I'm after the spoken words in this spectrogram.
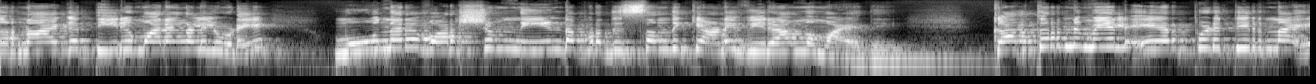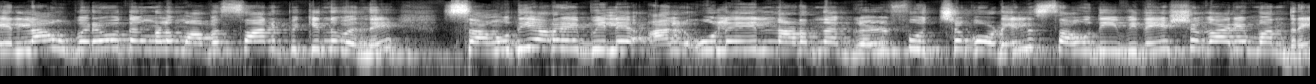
നിർണായക തീരുമാനങ്ങളിലൂടെ മൂന്നര വർഷം നീണ്ട പ്രതിസന്ധിക്കാണ് വിരാമമായത്. ഖത്തറിന് മേൽ ഏർപ്പെടുത്തിയിരുന്ന എല്ലാ ഉപരോധങ്ങളും അവസാനിപ്പിക്കുന്നുവെന്ന് സൗദി അറേബ്യയിലെ അൽ ഉലയിൽ നടന്ന ഗൾഫ് ഉച്ചകോടിയിൽ സൗദി വിദേശകാര്യമന്ത്രി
